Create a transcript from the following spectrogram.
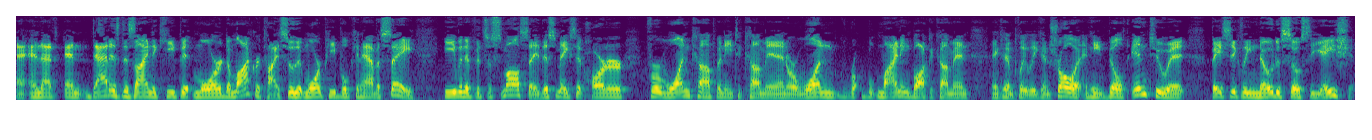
And, that and that is designed to keep it more democratized so that more people can have a say, even if it's a small say. This makes it harder for one company to come in or one mining block to come in and completely control it. And he built into it basically node association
